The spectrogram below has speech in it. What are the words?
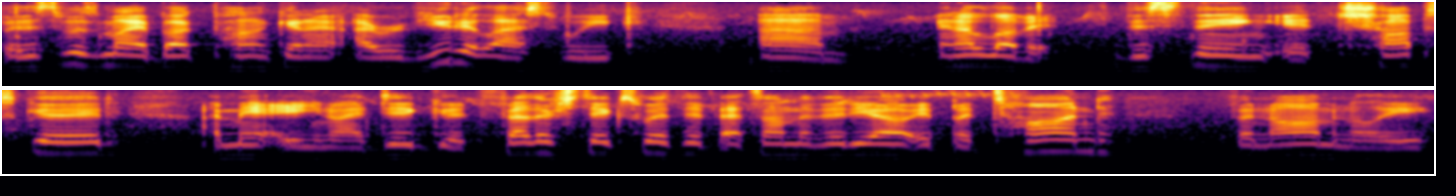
But this was my Buck Punk, and I, I reviewed it last week, um, and I love it. This thing, it chops good, I made, you know, I did good feather sticks with it, that's on the video, it batoned phenomenally,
